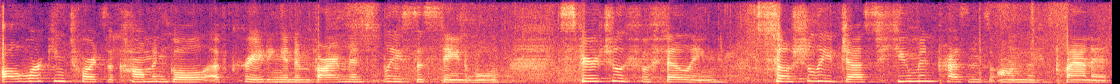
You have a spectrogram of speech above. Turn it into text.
all working towards a common goal of creating an environmentally sustainable, spiritually fulfilling, socially just human presence on the planet.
